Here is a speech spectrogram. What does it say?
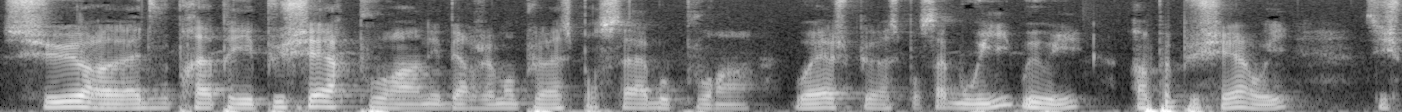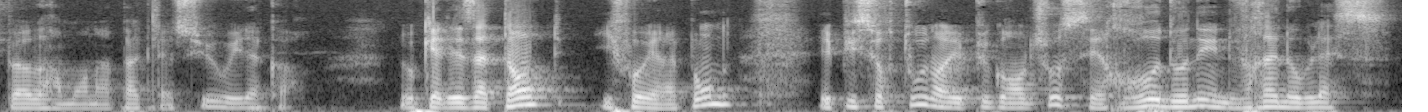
sur euh, êtes-vous prêt à payer plus cher pour un hébergement plus responsable ou pour un voyage plus responsable? Oui, oui, oui. Un peu plus cher, oui. Si je peux avoir mon impact là-dessus, oui, d'accord. Donc il y a des attentes, il faut y répondre. Et puis surtout, dans les plus grandes choses, c'est redonner une vraie noblesse.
